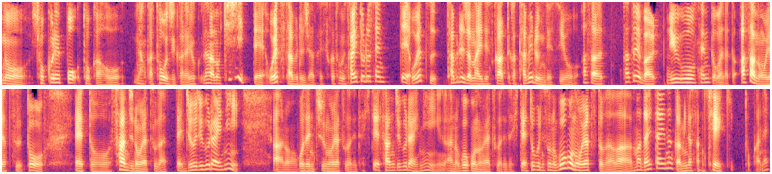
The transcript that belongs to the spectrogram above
の食レポとかをなんか当時からよくあの棋士っておやつ食べるじゃないですか。特にタイトル戦っておやつ食べるじゃないですかってか食べるんですよ。朝例えば竜王戦とかだと朝のおやつと、えっと、3時のおやつがあって10時ぐらいにあの午前中のおやつが出てきて3時ぐらいにあの午後のおやつが出てきて特にその午後のおやつとかはまあ大体なんか皆さんケーキとかね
